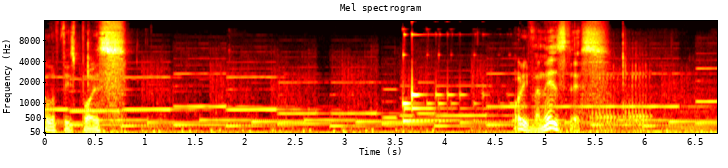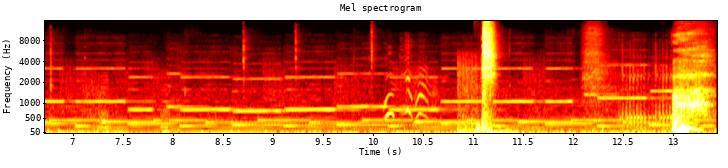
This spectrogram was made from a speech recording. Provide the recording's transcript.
I love these boys. What even is this? Ah.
